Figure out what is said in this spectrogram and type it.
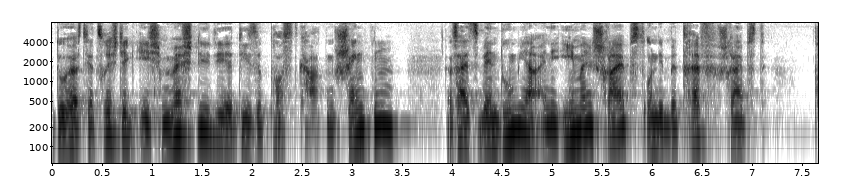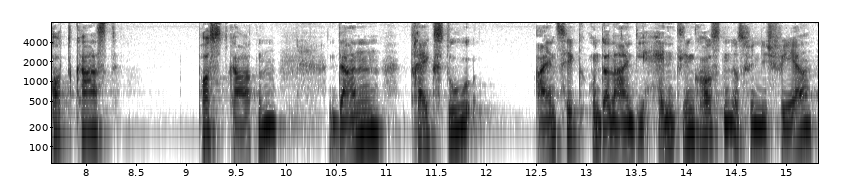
du hörst jetzt richtig, ich möchte dir diese Postkarten schenken. Das heißt, wenn du mir eine E-Mail schreibst und im Betreff schreibst Podcast Postkarten, dann trägst du einzig und allein die Handlingkosten, das finde ich fair.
